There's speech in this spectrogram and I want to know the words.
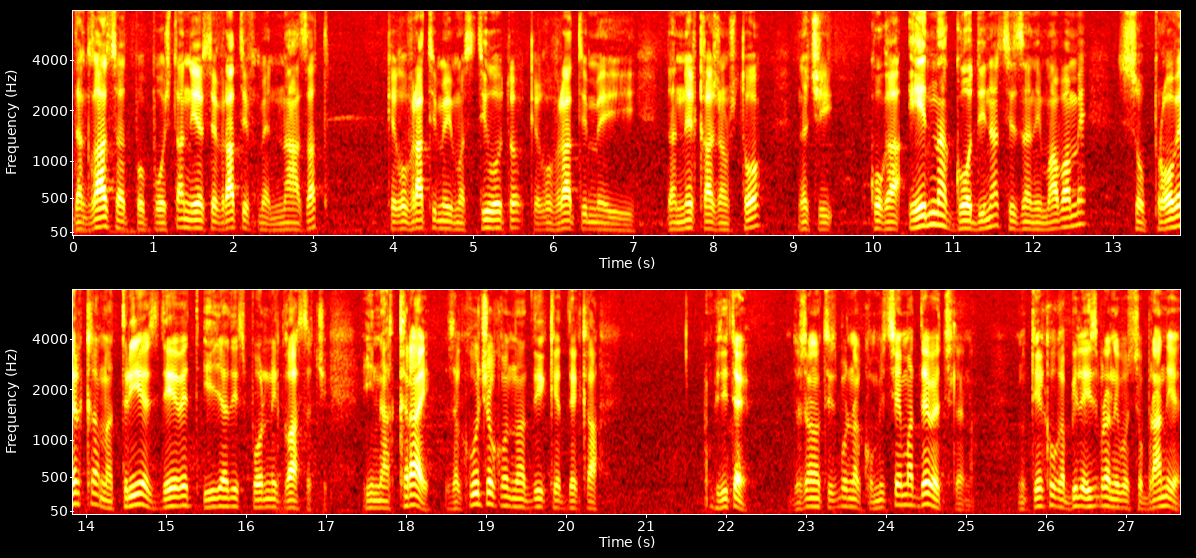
да гласат по пошта, ние се вративме назад, ќе го вратиме и мастилото, ќе го вратиме и да не кажам што, значи, кога една година се занимаваме со проверка на 39.000 спорни гласачи. И на крај, заклучокот на ДИК е дека, видите, Државната изборна комисија има 9 члена, но тие кога биле избрани во собрание,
